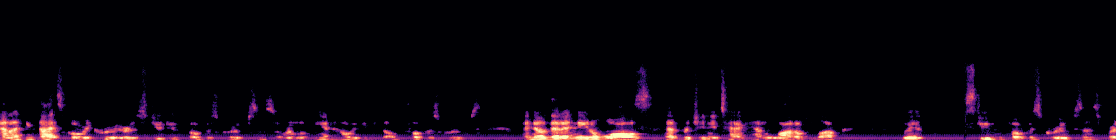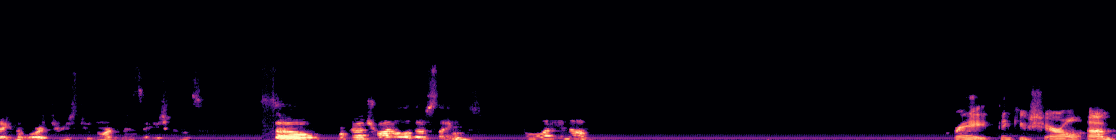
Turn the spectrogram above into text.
And I think the high school recruiters do do focus groups, and so we're looking at how we can develop focus groups. I know that Anita Walz at Virginia Tech had a lot of luck with student focus groups and spreading the word through student organizations. So we're going to try all of those things, and we'll let you know. Great, thank you, Cheryl. Um,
